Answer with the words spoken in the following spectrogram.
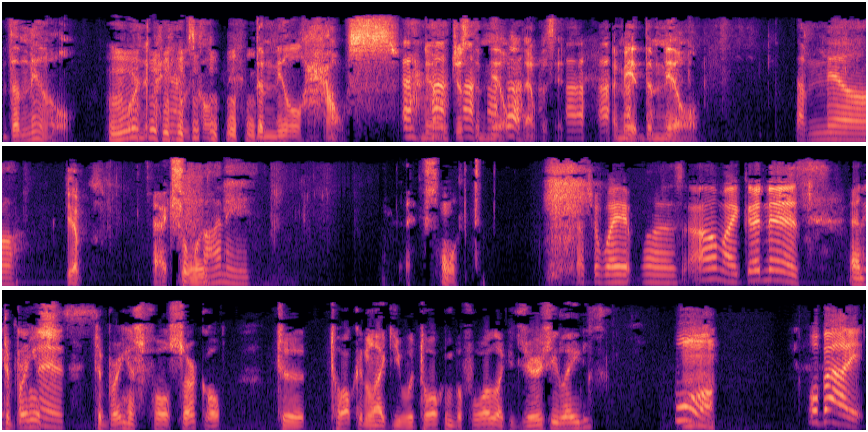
the mill. Or no, I think it was called the Mill House. No, just the mill. That was it. I made it the mill. The mill. Yep. Excellent. Funny. Excellent. Such a way it was. Oh my goodness. And My to bring us to bring us full circle to talking like you were talking before, like a Jersey lady. What? What about it?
